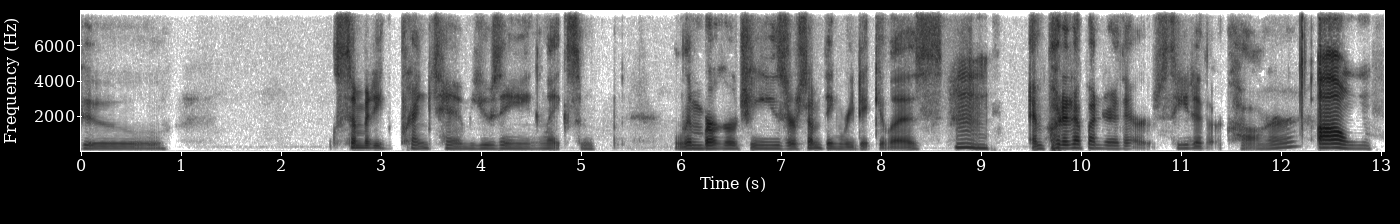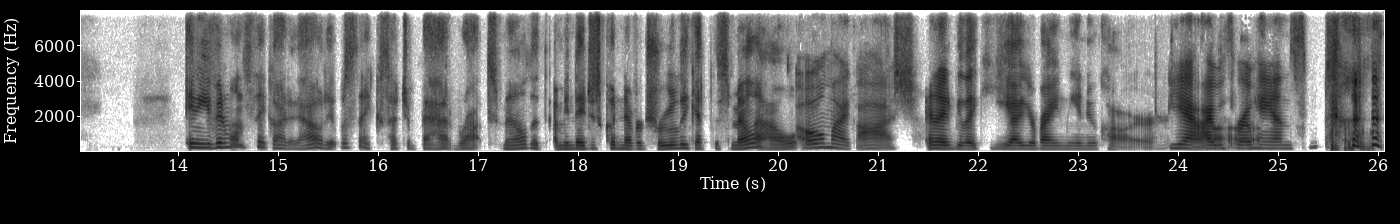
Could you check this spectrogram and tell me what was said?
who somebody pranked him using like some Limburger cheese or something ridiculous Mm. and put it up under their seat of their car. Oh, And even once they got it out, it was like such a bad rot smell that I mean they just could never truly get the smell out. oh my gosh. And I'd be like, "Yeah, you're buying me a new car." Yeah, I would throw Uh, hands.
